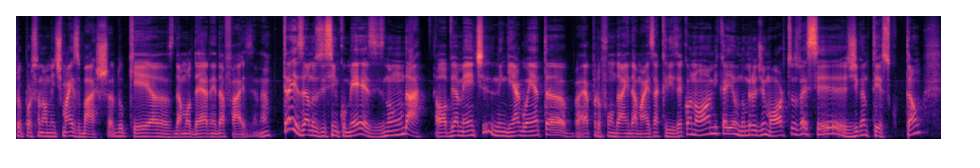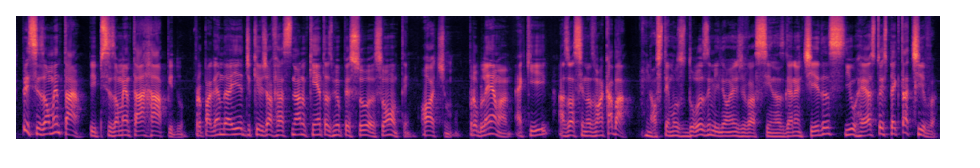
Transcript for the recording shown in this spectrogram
proporcionalmente mais baixa do que as da Moderna e da Pfizer. Né? Três anos e cinco meses não dá. Obviamente, ninguém aguenta, vai aprofundar ainda mais a crise econômica e o número de mortos vai ser gigantesco. Então, precisa aumentar e precisa aumentar rápido. Propaganda aí de que já vacinaram 500 mil pessoas ontem. Ótimo. Problema é que as vacinas vão acabar. Nós temos 12 milhões de vacinas garantidas e o resto é expectativa.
